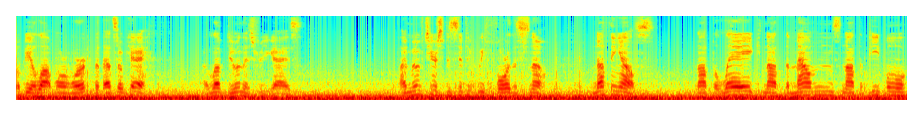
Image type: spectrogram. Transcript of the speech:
That'll be a lot more work, but that's okay. I love doing this for you guys. I moved here specifically for the snow. Nothing else. Not the lake, not the mountains, not the people,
